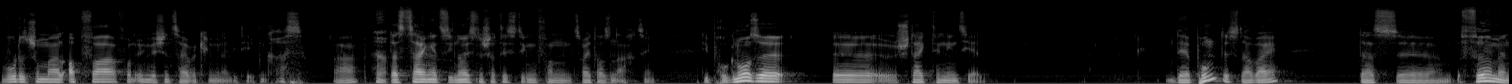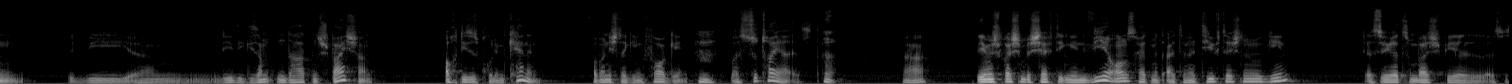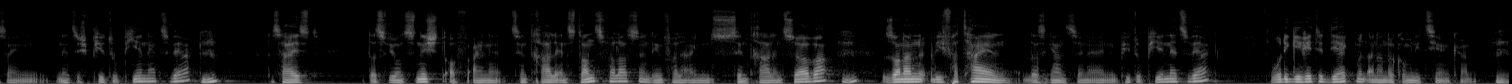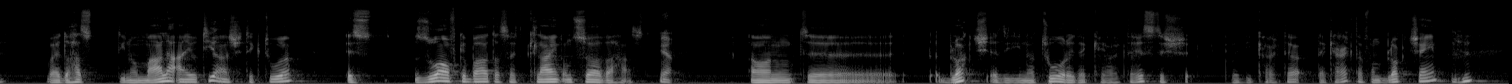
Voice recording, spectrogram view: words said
wurde schon mal Opfer von irgendwelchen Cyberkriminalitäten. Krass. Ja. Das zeigen jetzt die neuesten Statistiken von 2018. Die Prognose äh, steigt tendenziell. Der Punkt ist dabei, dass äh, Firmen, wie, ähm, die die gesamten Daten speichern, auch dieses Problem kennen, aber nicht dagegen vorgehen, weil es zu teuer ist. Ja. Ja. Dementsprechend beschäftigen wir uns halt mit Alternativtechnologien. Es wäre zum Beispiel, es ist ein, nennt sich Peer-to-Peer-Netzwerk. Das heißt, dass wir uns nicht auf eine zentrale Instanz verlassen, in dem Fall einen zentralen Server, sondern wir verteilen das Ganze in einem Peer-to-Peer-Netzwerk, wo die Geräte direkt miteinander kommunizieren können. Weil du hast die normale IoT-Architektur ist so aufgebaut, dass du halt Client und Server hast. Ja. Und äh, Blockchain, also die Natur oder der charakteristisch oder die Charakter, der Charakter von Blockchain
